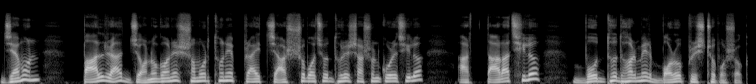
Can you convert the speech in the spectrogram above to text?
যেমন, পালরা জনগণের সমর্থনে প্রায় চারশো বছর ধরে শাসন করেছিল আর তারা ছিল বৌদ্ধ ধর্মের বড় পৃষ্ঠপোষক।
